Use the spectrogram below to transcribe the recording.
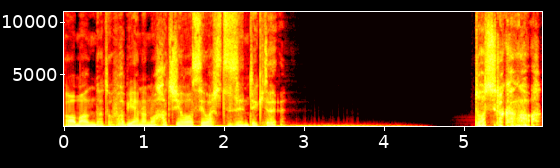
アマンダとファビアナの鉢合わせは必然的で。どちらかが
